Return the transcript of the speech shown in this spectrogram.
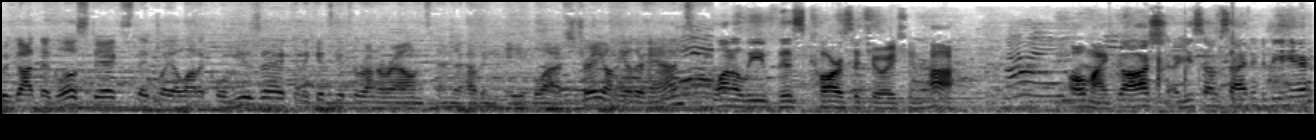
We've got the glow sticks. They play a lot of cool music and the kids get to run around and they're having a blast. Trey, on the other hand, want to leave this car situation, huh? Hi. Oh my gosh, are you so excited to be here?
